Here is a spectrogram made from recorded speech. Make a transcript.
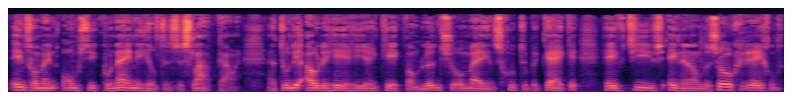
Een van mijn ooms die konijnen hield in zijn slaapkamer. En toen die oude heer hier een keer kwam lunchen om mij eens goed te bekijken, heeft Jeeves een en ander zo geregeld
